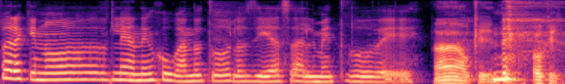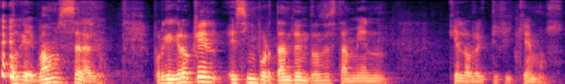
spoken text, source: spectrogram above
para que no le anden jugando todos los días al método de... Ah, ok. Ok, ok, vamos a hacer algo. Porque creo que es importante entonces también que lo rectifiquemos.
